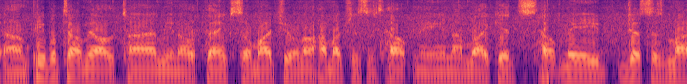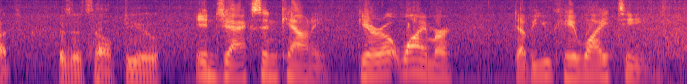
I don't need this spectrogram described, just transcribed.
Um, people tell me all the time, you know, thanks so much. You don't know how much this has helped me. And I'm like, it's helped me just as much as it's helped you. In Jackson County, Garrett Wymer, WKYT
